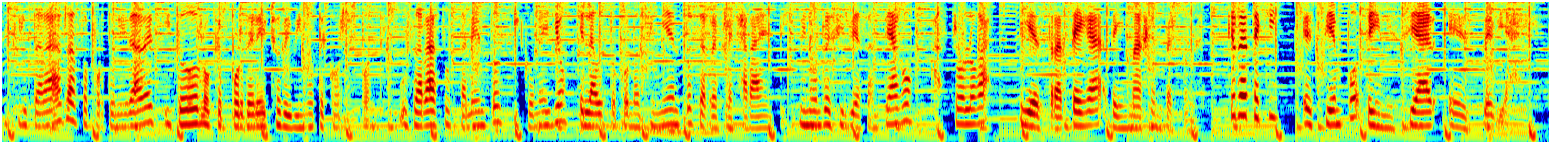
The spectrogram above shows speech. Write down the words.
disfrutarás las oportunidades y todo lo que por derecho divino te corresponde. Usarás tus talentos y con ello el autoconocimiento se reflejará en ti. Mi nombre es Silvia Santiago, astróloga y estratega de imagen personal. Quédate aquí, es tiempo de iniciar este viaje.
